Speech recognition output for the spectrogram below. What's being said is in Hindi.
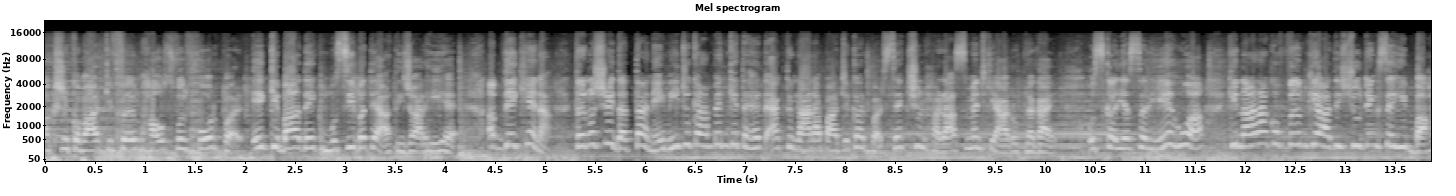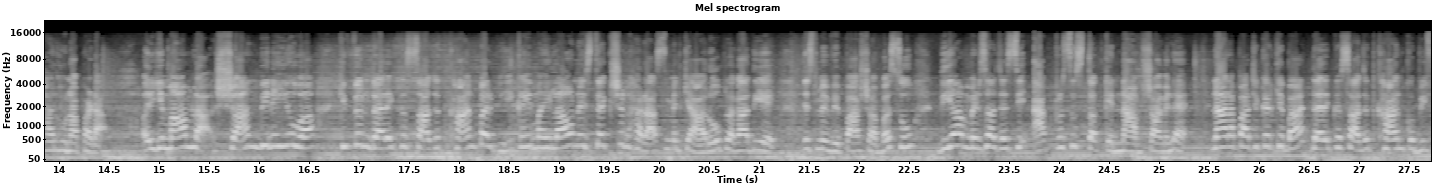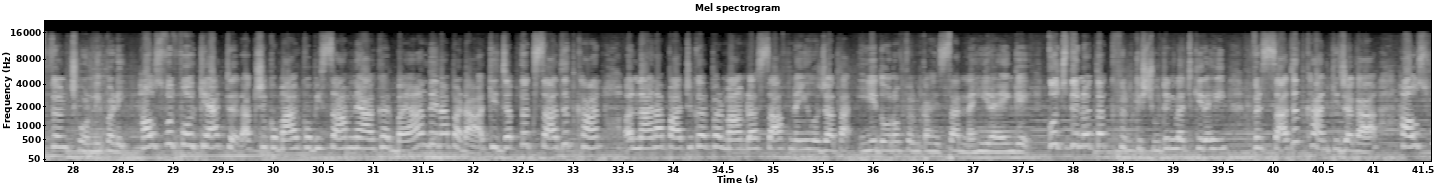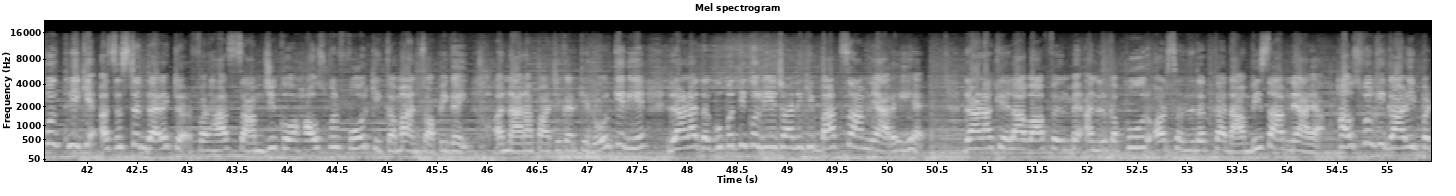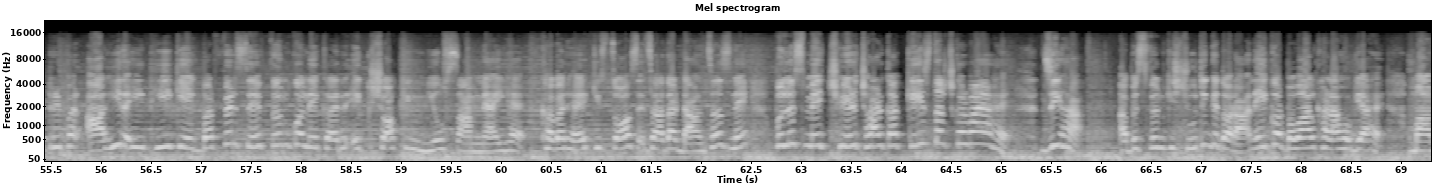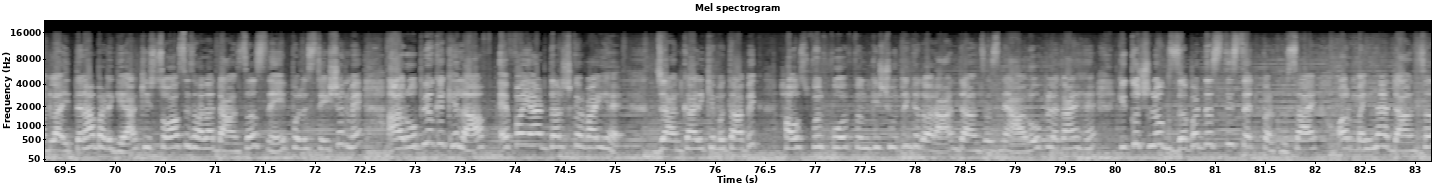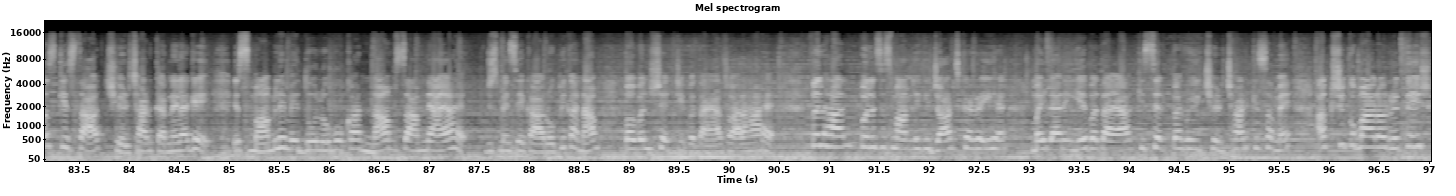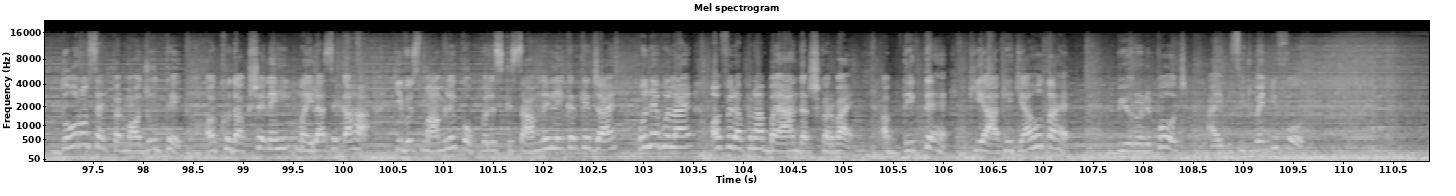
अक्षय कुमार की फ़िल्म हाउसफुल फोर पर एक के बाद एक मुसीबतें आती जा रही है। अब देखिए ना, तनुश्री दत्ता ने मीटू कैंपेन के तहत एक्टर नाना पाटेकर पर सेक्सुअल हरासमेंट के आरोप लगाए। उसका असर ये हुआ कि नाना को फ़िल्म की आधी शूटिंग से ही बाहर होना पड़ा। और ये मामला शांत भी नहीं हुआ कि फ़िल्म डायरेक्टर साजिद खान पर भी कई महिलाओं ने सेक्शुअल हरासमेंट के आरोप लगा दिए, जिसमें विपाशा बसु, दिया मिर्ज़ा जैसी एक्ट्रेसेस तक के नाम शामिल है। नाना पाटेकर के बाद डायरेक्टर साजिद खान को भी फ़िल्म छोड़नी पड़ी। हाउसफुल फोर के एक्टर अक्षय कुमार को भी सामने आकर बयान देना पड़ा की जब तक साजिद खान और नाना पाटेकर आरोप मामला साफ़ नहीं हो जाता, ये दोनों फ़िल्म का हिस्सा नहीं रहेंगे। कुछ दिनों तक फ़िल्म की शूटिंग लटकी रही। फिर साजिद खान की जगह हाउसफुल थ्री के असिस्टेंट डायरेक्टर फरहाद सामजी को हाउसफुल फोर फोर की कमान सौंपी गई और नाना पाटेकर के रोल के लिए राणा दगुपति को लिए जाने की बात सामने आ रही है। राणा के अलावा फ़िल्म में अनिल कपूर और संजय दत्त का नाम भी सामने आया। हाउसफुल की गाड़ी पटरी पर आ ही रही थी कि एक बार फिर से फ़िल्म को लेकर एक शॉकिंग न्यूज़ सामने आई है। खबर है कि 100 से ज़्यादा डांसर्स ने पुलिस में छेड़छाड़ का केस दर्ज करवाया है। जी हाँ अब इस फ़िल्म की शूटिंग के दौरान एक और बवाल खड़ा हो गया है। मामला इतना बढ़ गया कि 100 से ज़्यादा डांसर्स ने पुलिस स्टेशन में आरोपियों के खिलाफ एफआईआर दर्ज करवाई है। जानकारी के मुताबिक हाउसफुल फोर फ़िल्म की शूटिंग के दौरान डांसर्स ने आरोप लगाए हैं कि कुछ लोग ज़बरदस्ती सेट पर घुसाए और महिला डांसर्स के साथ छेड़छाड़ करने लगे। इस मामले में दो लोगों का नाम सामने आया है, जिसमें से एक आरोपी का नाम पवन शेट्टी बताया जा रहा है। फ़िलहाल पुलिस इस मामले की जाँच कर रही है। महिला ने ये बताया की सेट पर हुई छेड़छाड़ के समय अक्षय कुमार और रितेश दोनों सेट पर मौजूद थे और खुद अक्षय ने ही महिला से कहा कि वो इस मामले को पुलिस के सामने लेकर के जाए, उन्हें बुलाएँ और फिर अपना बयान दर्ज करवाएँ। अब देखते हैं कि आगे क्या होता है ब्यूरो रिपोर्ट आई आईबीसी 24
